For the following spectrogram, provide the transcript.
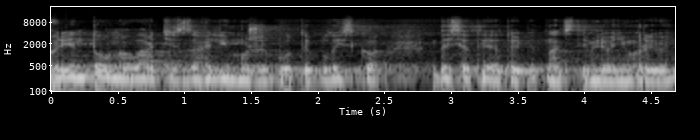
Орієнтовна вартість взагалі може бути близько 10, а то й 15 мільйонів гривень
